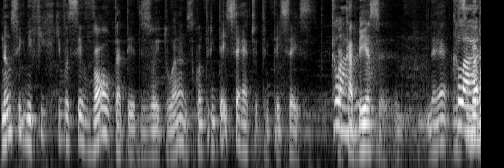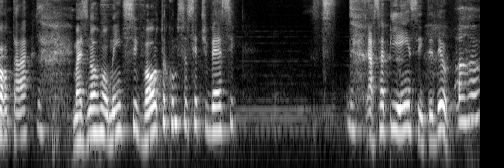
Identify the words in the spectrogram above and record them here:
não significa que você volta a ter 18 anos com 37 ou 36. Claro. Com a cabeça. Né? Claro. Você vai voltar. Mas normalmente se volta como se você tivesse a sapiência, entendeu? Uhum.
